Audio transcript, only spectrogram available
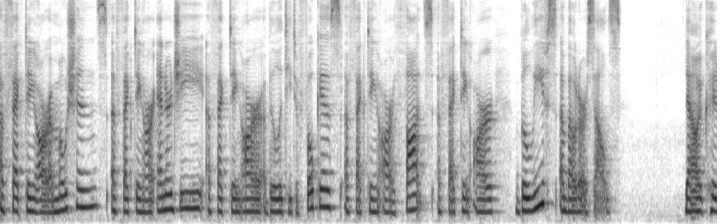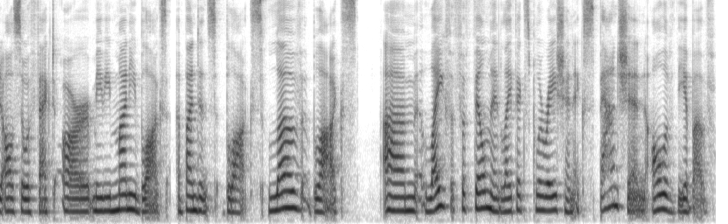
affecting our emotions, affecting our energy, affecting our ability to focus, affecting our thoughts, affecting our beliefs about ourselves. Now, it could also affect our maybe money blocks, abundance blocks, love blocks, um, life fulfillment, life exploration, expansion, all of the above.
